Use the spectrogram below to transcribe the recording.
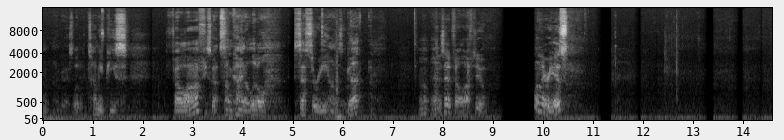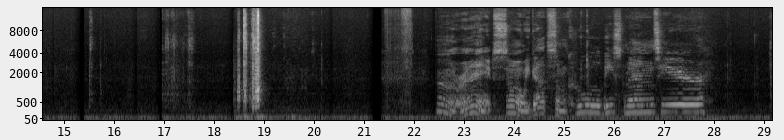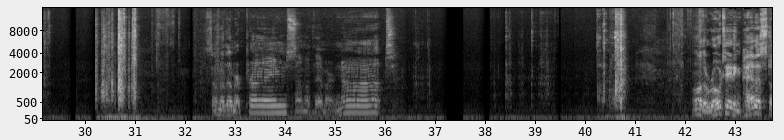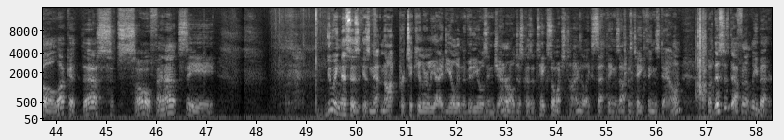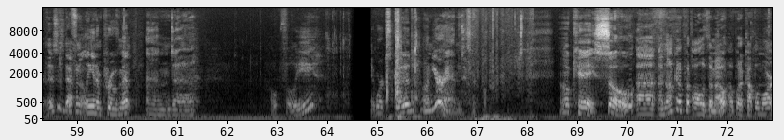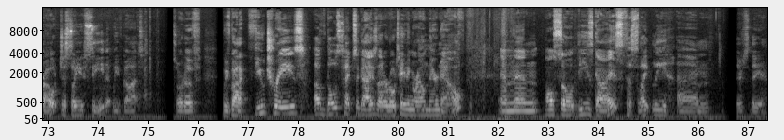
Oh, guy's little tummy piece fell off. He's got some kind of little accessory on his gut. Oh, and his head fell off too. Well, there he is. Alright, so we got some cool Beastmens here. Some of them are primed, some of them are not. Oh, the rotating pedestal. Look at this. It's so fancy doing this is is not particularly ideal in the videos in general just because it takes so much time to like set things up and take things down. But this is definitely better. This is definitely an improvement and uh, hopefully it works good on your end. Okay so uh, I'm not going to put all of them out. I'll put a couple more out just so you see that we've got sort of We've got a few trays of those types of guys that are rotating around there now. And then also these guys, the slightly, um, there's the,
